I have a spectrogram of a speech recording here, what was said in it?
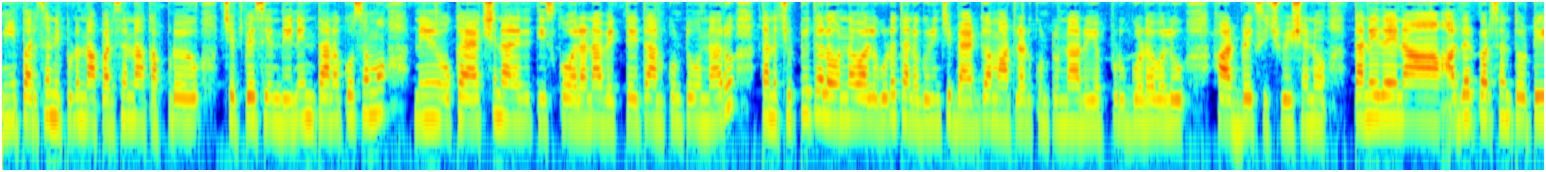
మీ పర్సన్ ఇప్పుడు నా పర్సన్ నాకు అప్పుడు చెప్పేసింది. నేను తన కోసము నేను ఒక యాక్షన్ అనేది తీసుకోవాలని ఆ వ్యక్తి అయితే అనుకుంటూ ఉన్నారు. తన చుట్టూతల ఉన్న వాళ్ళు కూడా తన గురించి బ్యాడ్గా మాట్లాడుకుంటున్నారు. ఎప్పుడు గొడవలు హార్ట్ బ్రేక్ సిచ్యువేషను తన ఏదైనా అదర్ పర్సన్ తోటి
